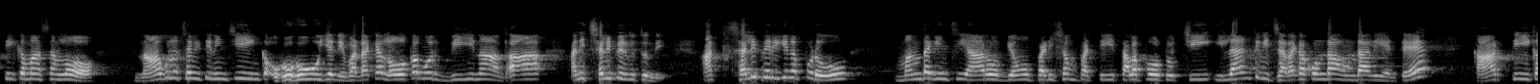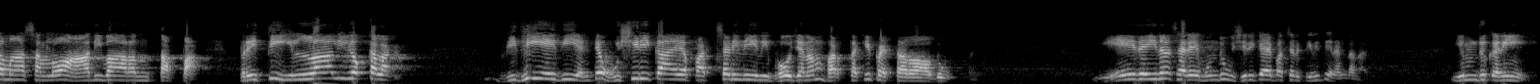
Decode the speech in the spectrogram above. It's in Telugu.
కార్తీక మాసంలో నాగుల చవితి నుంచి ఇంకా ఊహూయ నివడక లోకముర్వీనాథ అని చలి పెరుగుతుంది. ఆ చలి పెరిగినప్పుడు మందగించి ఆరోగ్యం పడిషం పట్టి తలపోటు వచ్చి ఇలాంటివి జరగకుండా ఉండాలి అంటే కార్తీక మాసంలో ఆదివారం తప్ప ప్రతి ఇల్లాలి యొక్క విధి ఏది అంటే ఉసిరికాయ పచ్చడి లేని భోజనం భర్తకి పెట్టరాదు. ఏదైనా సరే ముందు ఉసిరికాయ పచ్చడి తిని తినండి అన్నది ఎందుకని?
